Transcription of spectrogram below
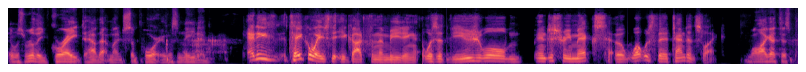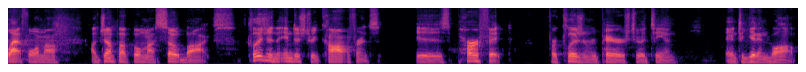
it was really great to have that much support. It was needed. Any takeaways that you got from the meeting? Was it the usual industry mix? Uh, what was the attendance like? Well, I got this platform. I'll, I'll jump up on my soapbox. Collision Industry Conference is perfect for collision repairs to attend and to get involved,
